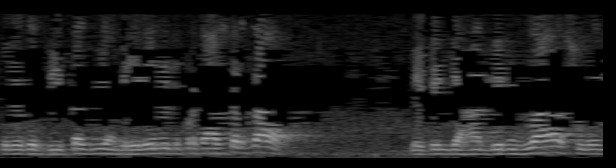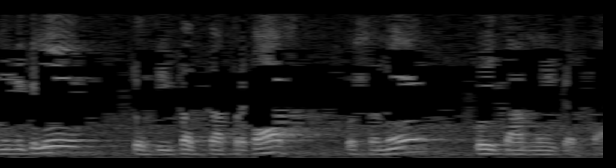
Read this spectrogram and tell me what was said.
तो देखो दीपक भी अंधेरे में तो प्रकाश करता है। लेकिन जहाँ दिन हुआ सूरज निकले तो दीपक का प्रकाश उस समय कोई काम नहीं करता।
